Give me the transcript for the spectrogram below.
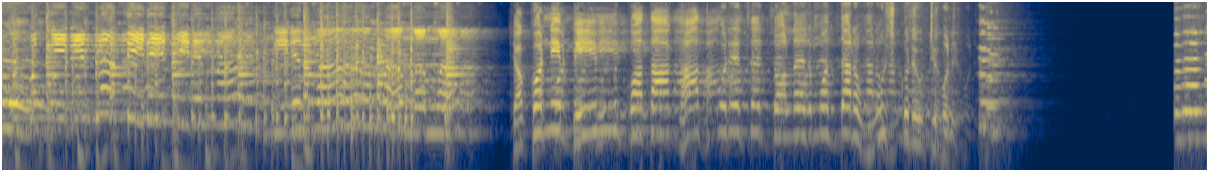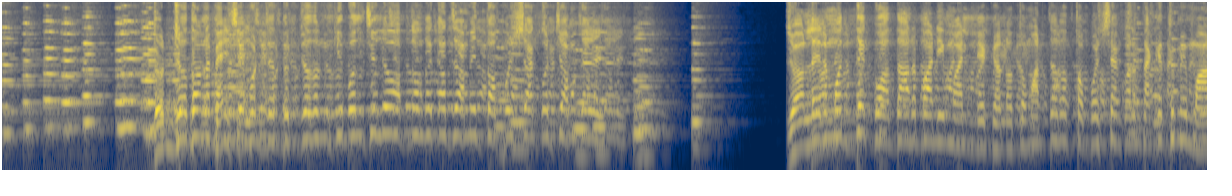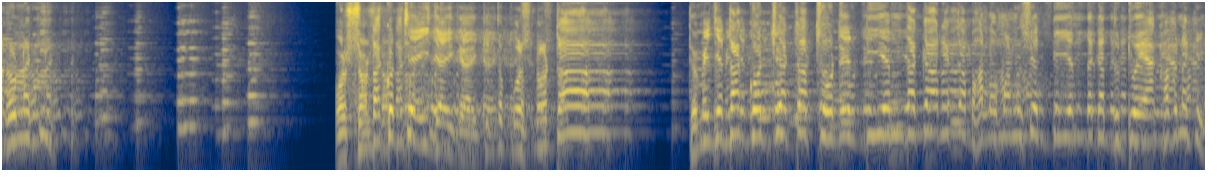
যখনই ভীম কথা ঘাত করেছে, জলের মধ্যে আর হুশ করে উঠে পড়ে দুর্যোধন ভেসে পড়ছে। দুর্যোধন কি বলছিল? আপনাদের কাছে আমি তপস্যা করছি, আমাকে জলের মধ্যে গদার বাড়ি মারলে কেন? তোমার যারা তপস্যা করে, তাকে তুমি মারো নাকি? প্রশ্নটা করছে এই জায়গায়, কিন্তু প্রশ্নটা তুমি যেটা করছ, একটা চোরের ডিএম দেখা আর একটা ভালো মানুষের ডিএম দেখা, দুটো এক হবে নাকি?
